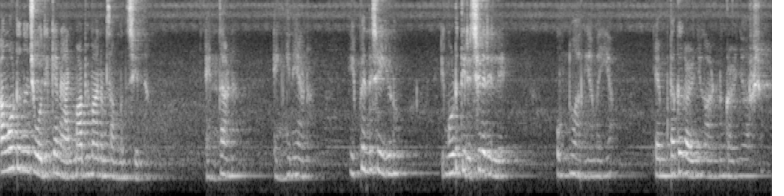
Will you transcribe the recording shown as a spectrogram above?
അങ്ങോട്ടൊന്നും ചോദിക്കാൻ ആത്മാഭിമാനം സമ്മതിച്ചില്ല. എന്താണ്? എങ്ങനെയാണ്? ഇപ്പം എന്ത് ചെയ്യണു? ഇങ്ങോട്ട് തിരിച്ചു വരില്ലേ? ഒന്നും അറിയാൻ വയ്യ. എം ടെക് കഴിഞ്ഞ് കാണണം കഴിഞ്ഞ വർഷം.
